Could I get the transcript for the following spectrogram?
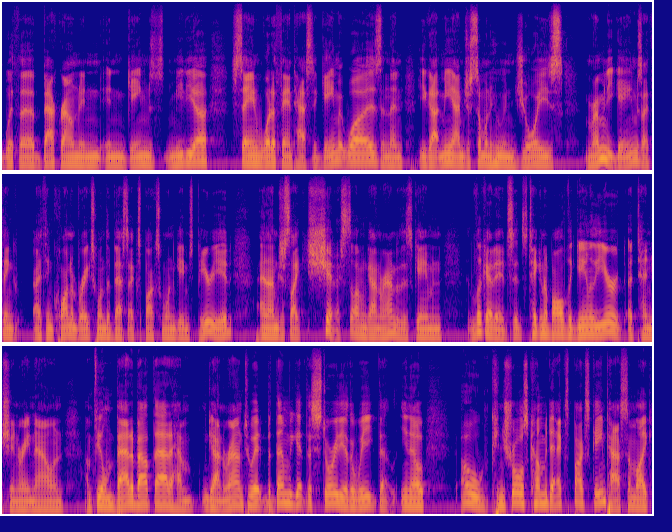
with a background in in games media saying what a fantastic game it was. And then you got me. I'm just someone who enjoys Remedy games. I think I think Quantum Break's one of the best Xbox One games period. And I'm just like shit I still haven't gotten around to this game. And look at it. It's it's taking up all the game of the year attention right now. And I'm feeling bad about that. I haven't gotten around to it. But then we get this story the other week that you know oh, Control's coming to Xbox Game Pass. I'm like,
